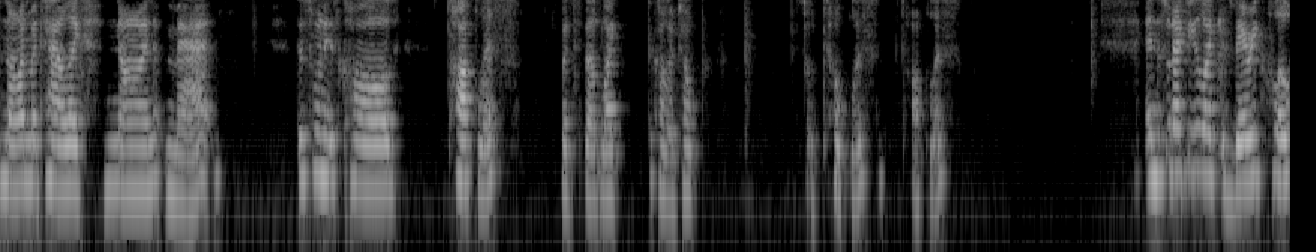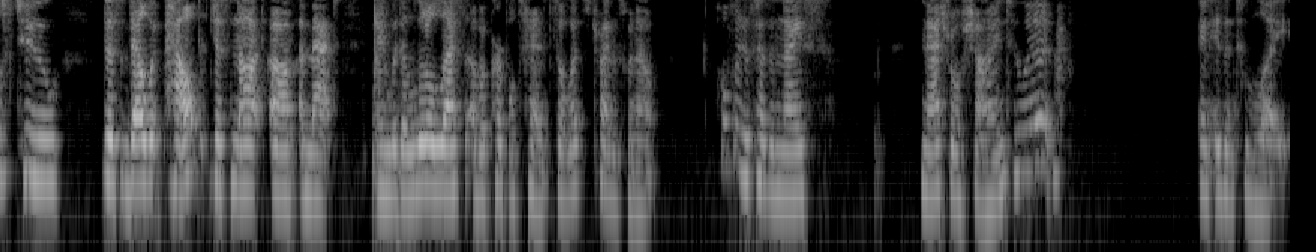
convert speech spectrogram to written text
non-metallic, non-matte. This one is called Topless, but spelled like the color taupe. So Taupeless, Topless. And this one I feel like is very close to this Velvet Pout, just not um, a matte and with a little less of a purple tint. So let's try this one out. Hopefully this has a nice natural shine to it and isn't too light.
